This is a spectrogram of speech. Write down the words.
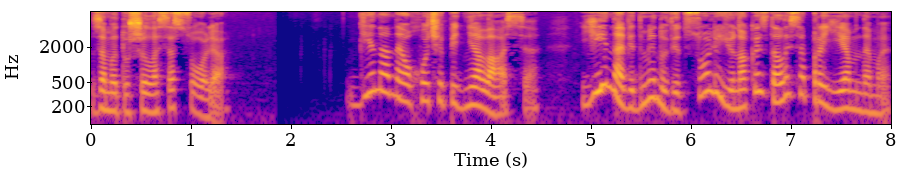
заметушилася Соля. Діна неохоче піднялася. Їй, на відміну від солі, юнаки здалися приємними,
